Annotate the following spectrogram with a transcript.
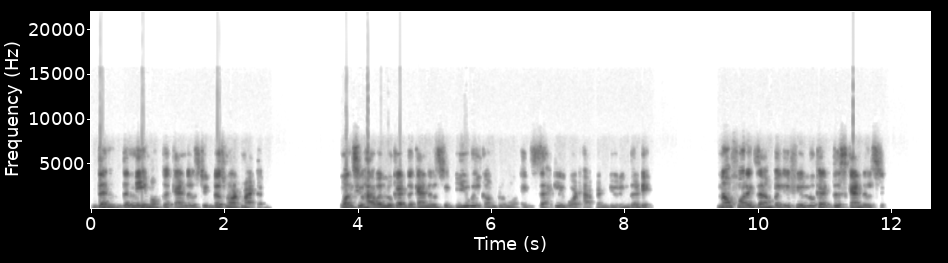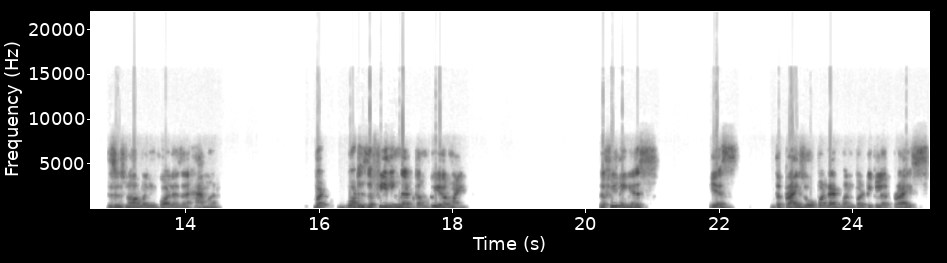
then the name of the candlestick does not matter. Once you have a look at the candlestick, you will come to know exactly what happened during the day. Now, for example, if you look at this candlestick, this is normally called as a hammer. But what is the feeling that come to your mind? The feeling is, yes, the price opened at one particular price.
